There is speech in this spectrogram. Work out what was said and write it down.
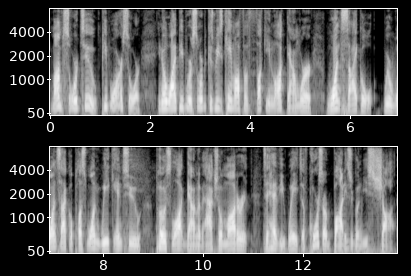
mom's sore too. People are sore. You know why people are sore? Because we just came off of fucking lockdown. We're one cycle. We're one cycle plus one week into post lockdown of actual moderate to heavy weights. Of course, our bodies are going to be shot.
